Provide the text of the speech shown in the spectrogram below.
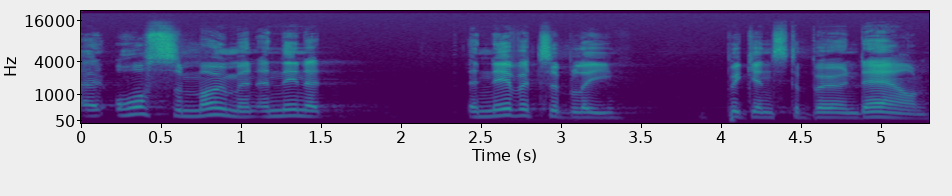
an awesome moment. And then it inevitably begins to burn down,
